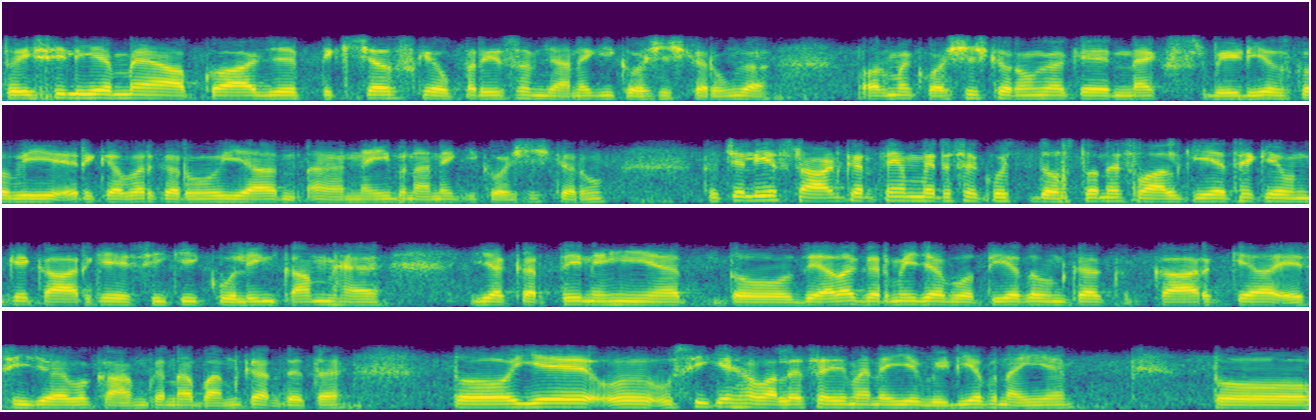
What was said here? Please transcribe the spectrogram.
تو اسی لیے میں آپ کو آج پکچرز کے اوپر ہی سمجھانے کی کوشش کروں گا۔ اور میں کوشش کروں گا کہ نیکسٹ ویڈیوز کو بھی ریکور کروں یا نئی بنانے کی کوشش کروں۔ تو چلیے سٹارٹ کرتے ہیں۔ میرے سے کچھ دوستوں نے سوال کیے تھے کہ ان کے کار کے اے سی کی کولنگ کم ہے یا کرتی نہیں ہے، تو زیادہ گرمی جب ہوتی ہے تو ان کا کار کیا اے سی جو ہے وہ کام کرنا بند کر دیتا ہے۔ تو یہ اسی کے حوالے سے میں نے یہ ویڈیو بنائی ہے۔ تو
